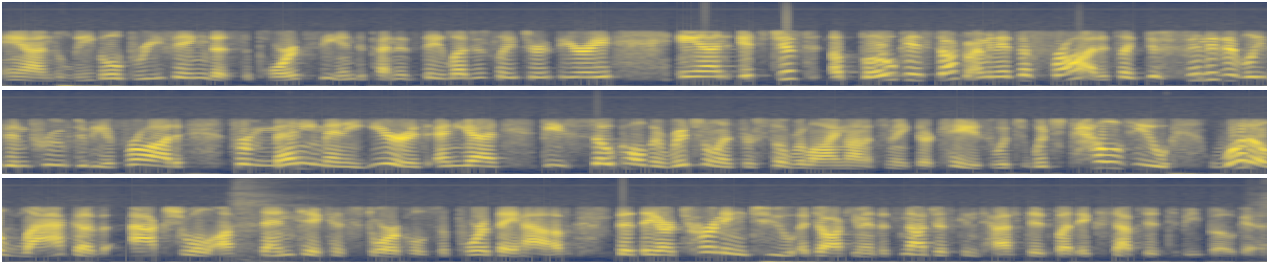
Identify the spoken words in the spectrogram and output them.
and legal briefing that supports the independent state legislature theory, and it's just a bogus document. I mean, it's a fraud. It's like definitively been proved to be a fraud for many, many years, and yet these so-called originalists are still relying on it to make their case, which which tells you what a lack of actual authentic historical support they have that they are turning to a document that's not just contested but accepted to be bogus.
